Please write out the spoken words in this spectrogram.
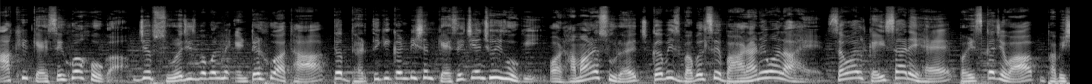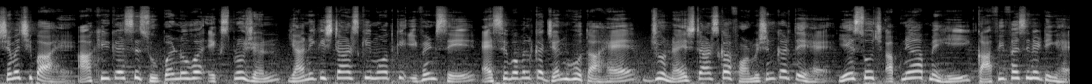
आखिर कैसे हुआ होगा? जब सूरज इस बबल में एंटर हुआ था, तब धरती की कंडीशन कैसे चेंज हुई होगी? और हमारा सूरज कब इस बबल से बाहर आने वाला है? सवाल कई सारे है, पर इसका जवाब भविष्य में छिपा है। आखिर कैसे सुपरनोवा एक्सप्लोजन यानी कि स्टार्स की मौत के इवेंट से ऐसे बबल का जन्म होता है, जो नए स्टार्स का फॉर्मेशन करते हैं। ये सोच अपने आप में ही काफ़ी फैसिनेटिंग है।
